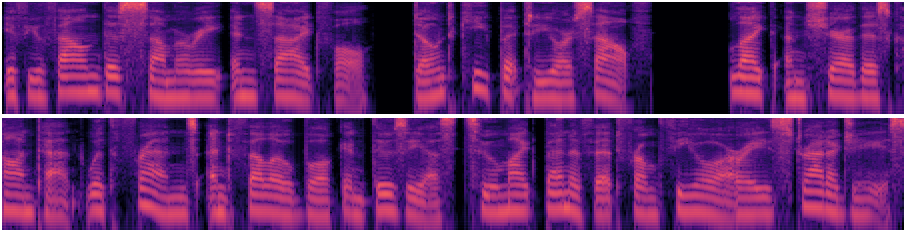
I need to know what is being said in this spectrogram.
If you found this summary insightful, don't keep it to yourself. Like and share this content with friends and fellow book enthusiasts who might benefit from Fiore's strategies.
